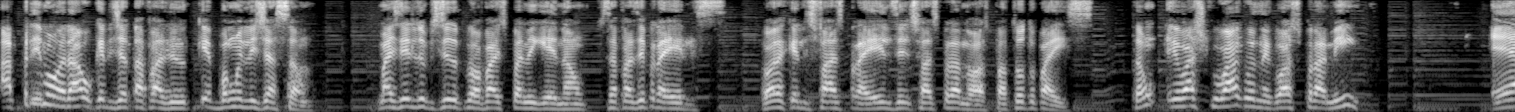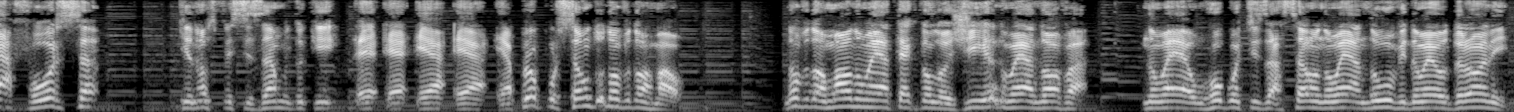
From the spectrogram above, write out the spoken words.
aprimorar o que ele já está fazendo, porque bom eles já são. Mas ele não precisa provar isso para ninguém não, precisa fazer para eles. A hora que eles fazem para eles, eles fazem para nós, para todo o país. Então, eu acho que o agronegócio para mim é a força que nós precisamos do que é, é, é, é, é a proporção do novo normal. Novo normal não é a tecnologia, não é a nova não é a robotização, não é a nuvem, não é o drone,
